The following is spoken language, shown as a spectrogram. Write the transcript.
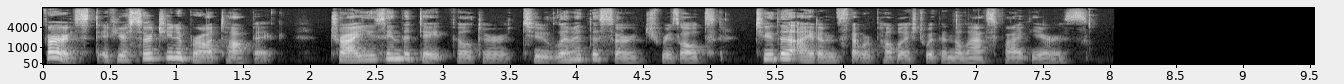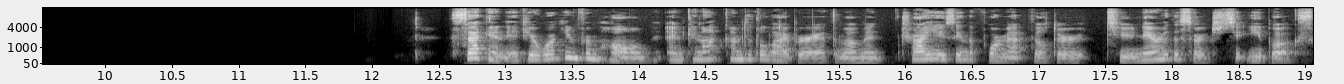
First, if you're searching a broad topic, try using the date filter to limit the search results to the items that were published within the last five years. Second, if you're working from home and cannot come to the library at the moment, try using the format filter to narrow the search to ebooks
